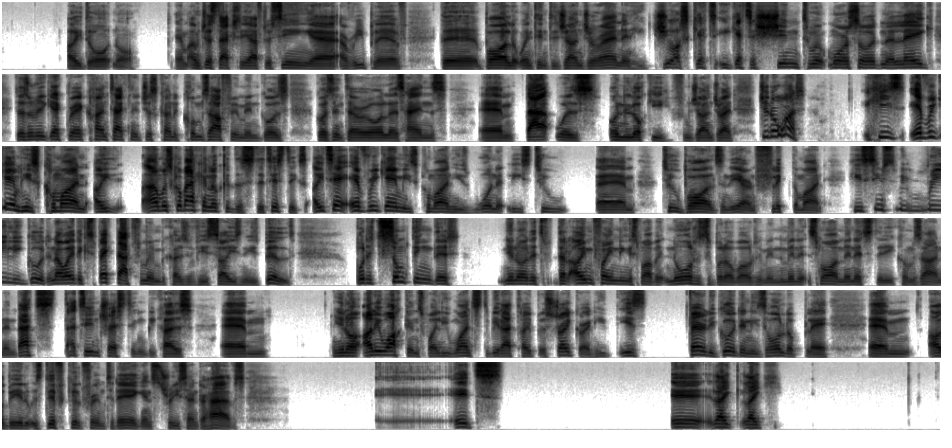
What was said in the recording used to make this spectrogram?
I don't know. Um, I'm just actually after seeing uh, a replay of the ball that went into Jhon Duran, and he just gets he gets a shin to it more so than a leg. Doesn't really get great contact, and it just kind of comes off him and goes goes into Areola's hands. Um, that was unlucky from Jhon Duran. Do you know what? He's every game he's come on. I I must go back and look at the statistics. I'd say every game he's come on, he's won at least two um two balls in the air and flicked them on. He seems to be really good, and now I'd expect that from him because of his size and his build. But it's something that you know that's that I'm finding a small bit noticeable about him in the minute small minutes that he comes on, and that's that's interesting because um you know Ollie Watkins, while he wants to be that type of striker, and he is fairly good in his hold up play, um, albeit it was difficult for him today against three centre halves. It's it, like like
